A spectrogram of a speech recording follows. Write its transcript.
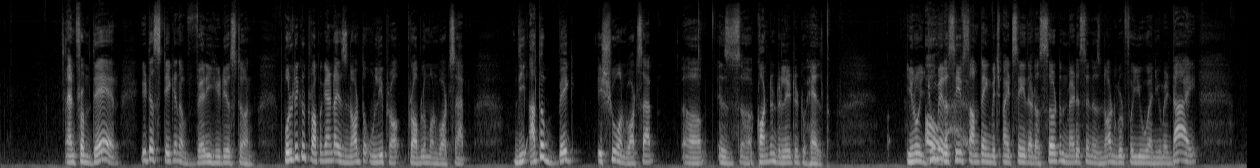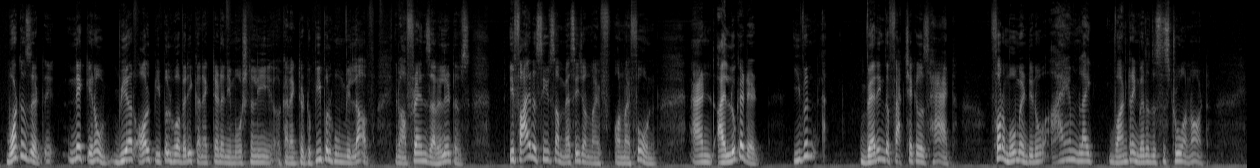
And from there, it has taken a very hideous turn. Political propaganda is not the only pro- problem on WhatsApp. The other big issue on WhatsApp is uh, content related to health. You know, you Oh, may receive something which might say that a certain medicine is not good for you and you may die. What is it? Nick, you know, we are all people who are very connected and emotionally uh, connected to people whom we love, you know, our friends, our relatives. If I receive some message on my, on my phone and I look at it, even wearing the fact checker's hat, for a moment, you know, I am like wondering whether this is true or not.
